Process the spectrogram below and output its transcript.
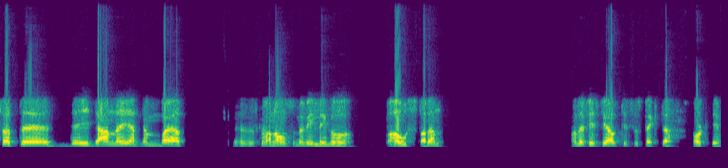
Så att eh, det, det handlar egentligen bara att eh, det ska vara någon som är villig att, att hosta den. Och det finns ju alltid suspekta folk till.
